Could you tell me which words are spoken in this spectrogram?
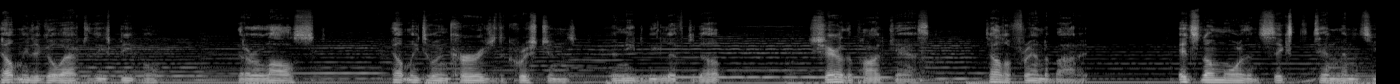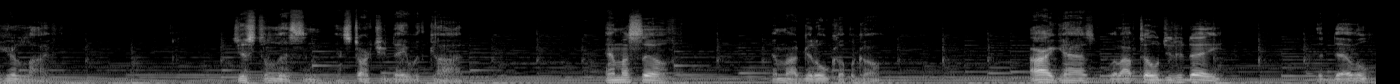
Help me to go after these people that are lost. Help me to encourage the Christians who need to be lifted up. Share the podcast Tell a friend about it. It's no more than six to 10 minutes of your life just to listen and start your day with God and myself and my good old cup of coffee. All right, guys. Well, I've told you today the devil,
